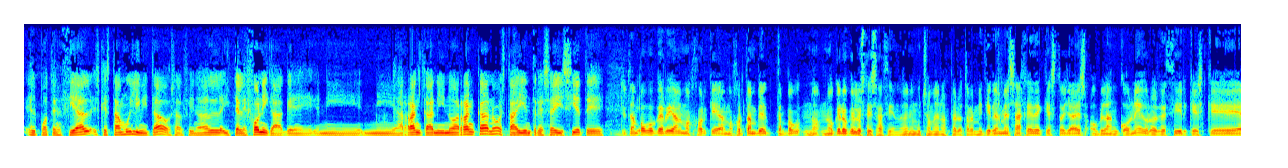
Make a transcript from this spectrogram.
el potencial es que está muy limitado. O sea, al final, y Telefónica, que ni, ni arranca ni no arranca, ¿no? Está ahí entre 6 y 7. Yo tampoco querría, a lo mejor, que a lo mejor también, tampoco, no, no creo que lo estéis haciendo, ¿eh? ni mucho menos, pero transmitir el mensaje de que esto ya es o blanco o negro. Es decir, que es que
